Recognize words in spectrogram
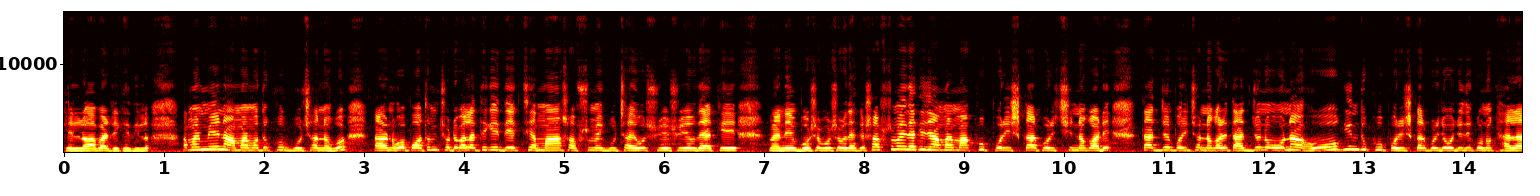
খেললো, আবার রেখে দিল। আমার মেয়ে না আমার মতো খুব গোছানো গো। কারণ ও প্রথম ছোটোবেলা থেকেই দেখছে, মা সবসময় গুছায় ও শুয়ে শুয়েও দেখে মানে বসে বসেও দেখে। সবসময় দেখে যে আমার মা খুব পরিষ্কার পরিচ্ছন্ন করে, তার জন্য পরিচ্ছন্ন করে, তার জন্য ও না, ও কিন্তু খুব পরিষ্কার পরিচ্ছন্ন ও যদি কোনো খেলা,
